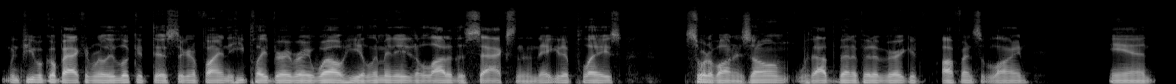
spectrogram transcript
when people go back and really look at this, they're going to find that he played very very well. He eliminated a lot of the sacks and the negative plays, sort of on his own, without the benefit of a very good offensive line. And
